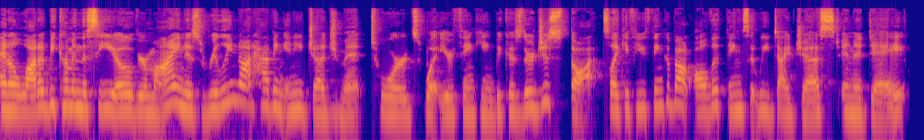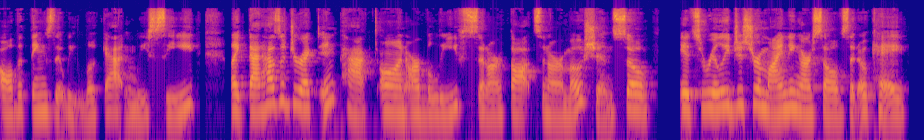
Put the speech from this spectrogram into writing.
and a lot of becoming the CEO of your mind is really not having any judgment towards what you're thinking because they're just thoughts. Like if you think about all the things that we digest in a day, all the things that we look at and we see, like that has a direct impact on our beliefs and our thoughts and our emotions. So it's really just reminding ourselves that, okay,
